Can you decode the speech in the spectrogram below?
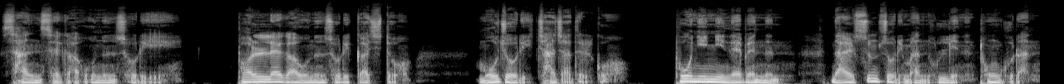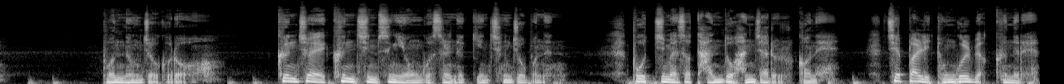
산새가 우는 소리, 벌레가 우는 소리까지도 모조리 잦아들고 본인이 내뱉는 날숨 소리만 울리는 동굴안. 본능적으로 근처에 큰 짐승이 온 것을 느낀 증조부는 보찜에서 단도 한 자루를 꺼내 재빨리 동굴벽 그늘에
